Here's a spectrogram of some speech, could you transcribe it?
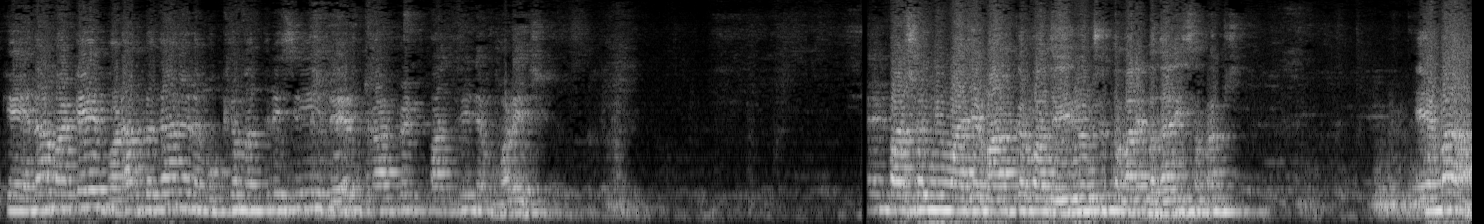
કે એના માટે વડાપ્રધાન અને મુખ્યમંત્રી શ્રી રેડ કાર્પેટ પાથરીને મળે છે. પાર્સલની હું આજે વાત કરવા જઈ રહ્યો છું, તમારે બધાની સમક્ષ. એમાં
